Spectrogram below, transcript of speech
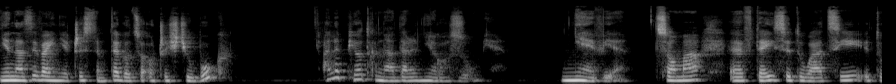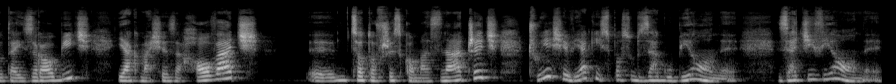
Nie nazywaj nieczystym tego, co oczyścił Bóg. Ale Piotr nadal nie rozumie, nie wie, co ma e, w tej sytuacji tutaj zrobić, jak ma się zachować co to wszystko ma znaczyć, czuje się w jakiś sposób zagubiony, zadziwiony.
